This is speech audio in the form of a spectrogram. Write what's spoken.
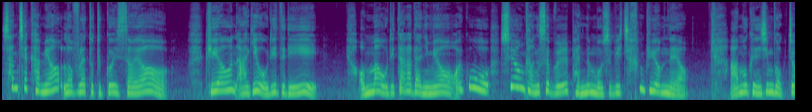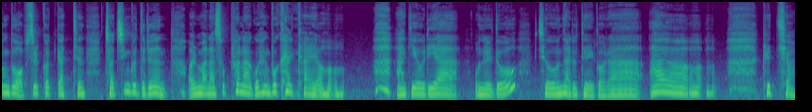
산책하며 러브레터 듣고 있어요. 귀여운 아기 오리들이 엄마 오리 따라다니며, 어이구, 수영 강습을 받는 모습이 참 귀엽네요. 아무 근심 걱정도 없을 것 같은 저 친구들은 얼마나 속 편하고 행복할까요? 아기 오리야, 오늘도 좋은 하루 되거라. 아유, 그쵸.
